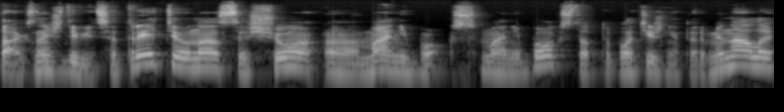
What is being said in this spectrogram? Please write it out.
Так, значить, дивіться, третє у нас це що? Е, Moneybox. Moneybox, тобто платіжні термінали.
